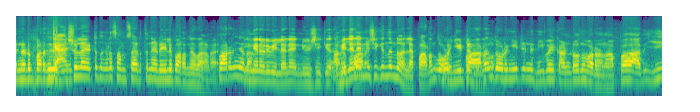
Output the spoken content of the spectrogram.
എന്നോട് പറഞ്ഞു കാഷ്വൽ ആയിട്ട് നിങ്ങളുടെ സംസാരത്തിനിടയിൽ പറഞ്ഞതാണ്. പറഞ്ഞത്. ഇങ്ങനെ ഒരു വില്ലനെ അന്വേഷിക്കുന്ന വില്ലനെ അന്വേഷിക്കുന്നുണ്ടോ അല്ല പടം തുടങ്ങിയിട്ടുണ്ട് പടം തുടങ്ങിയിട്ടുണ്ട്. നീ പോയി കണ്ടോ എന്ന് പറഞ്ഞു അപ്പോൾ അത് ഈ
